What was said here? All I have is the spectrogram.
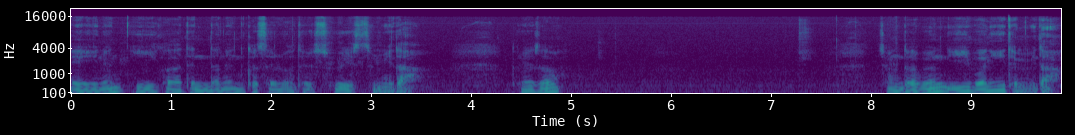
a는 2가 된다는 것을 얻을 수 있습니다. 그래서 정답은 2번이 됩니다.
